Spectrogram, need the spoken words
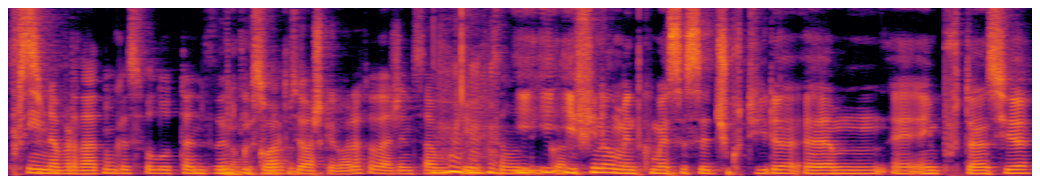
Sim, na verdade nunca se falou tanto de anticorpos, tanto. eu acho que agora toda a gente sabe o que, é que são anticorpos. E, e, e finalmente começa-se a discutir a, a, a importância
